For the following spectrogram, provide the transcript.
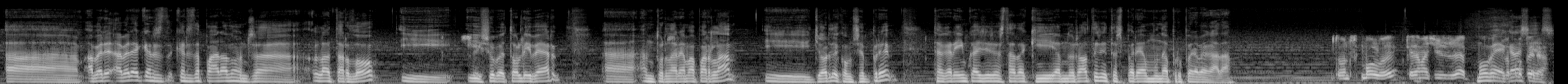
Uh, a veure, a veure què ens, què ens depara doncs, uh, la tardor i, sí. i sobretot l'hivern uh, en tornarem a parlar i Jordi, com sempre, t'agraïm que hagis estat aquí amb nosaltres i t'esperem una propera vegada. Doncs molt bé, quedem així, Josep. Molt bé, Fins la gràcies.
